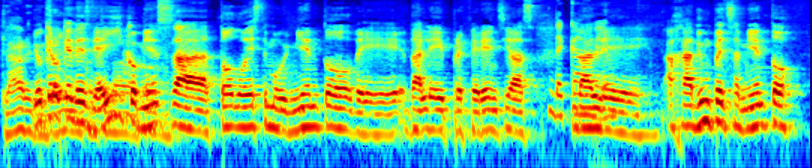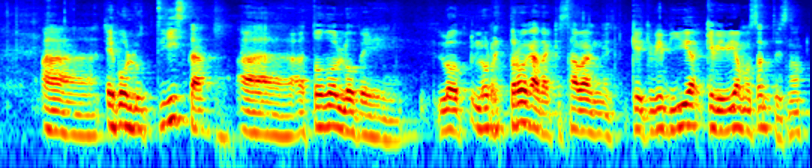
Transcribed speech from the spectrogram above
Claro, Yo creo que desde ahí comienza todo. este movimiento de darle preferencias, de darle, ajá, de un pensamiento uh, evolutista a, todo lo de lo, lo retrógrada que estaban, que, vivía, que vivíamos antes, ¿no?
